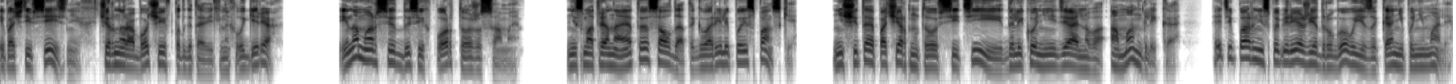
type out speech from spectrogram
и почти все из них — чернорабочие в подготовительных лагерях. И на Марсе до сих пор то же самое. Несмотря на это, солдаты говорили по-испански, не считая почерпнутого в сети и далеко не идеального аманглика, эти парни с побережья другого языка не понимали.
